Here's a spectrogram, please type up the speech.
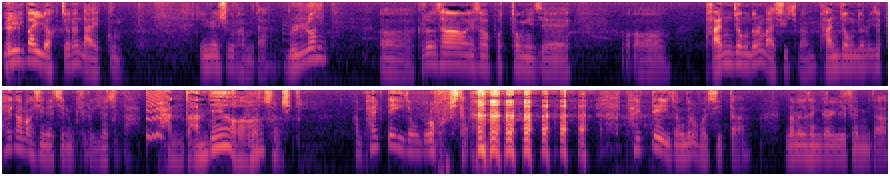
일발 역전은 나의 꿈. 이런 식으로 합니다. 물론 어, 그런 상황에서 보통 이제 어, 반 정도는 맞을 수 있지만 반 정도는 이제 패가망신의 지름길로 이어진다. 반도 안 돼요, 그렇죠. 솔직히. 한 8대 2 정도로 봅시다. 8대 2 정도로 볼 수 있다. 라는 생각이 듭니다.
